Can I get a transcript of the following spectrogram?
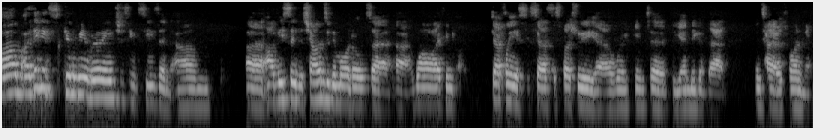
Um, I think it's going to be a really interesting season. Um, uh, obviously, the Challenge of the Immortals, uh, uh, while I think definitely a success, especially uh, when it came to the ending of that entire tournament.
